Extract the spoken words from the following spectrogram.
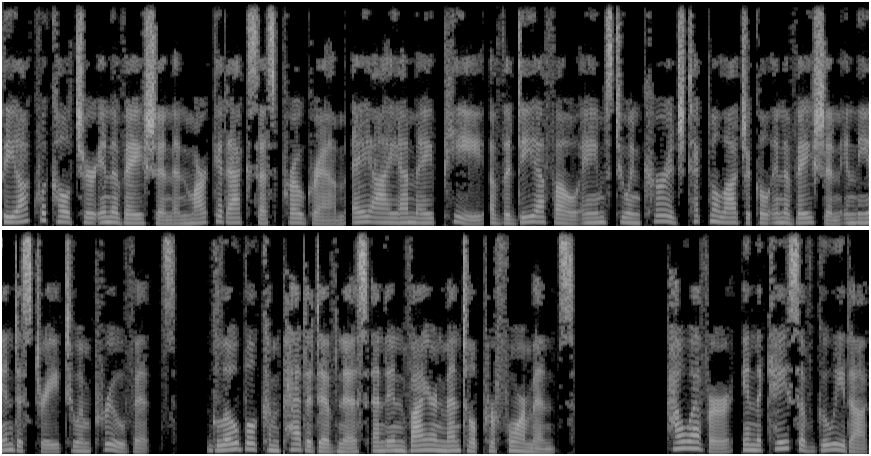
The Aquaculture Innovation and Market Access Program of the DFO aims to encourage technological innovation in the industry to improve its global competitiveness and environmental performance. However, in the case of geoduck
